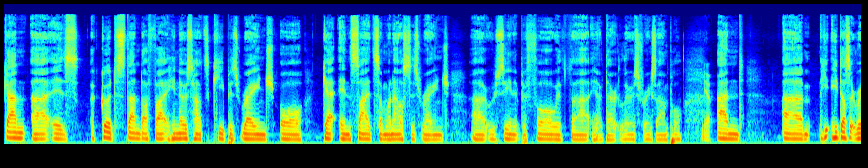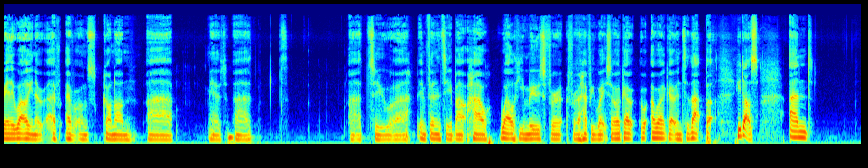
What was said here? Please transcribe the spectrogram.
Gane uh, is a good standoff fighter. He knows how to keep his range or get inside someone else's range. Uh, we've seen it before with uh, you know Derrick Lewis, for example, Yep. and um, he he does it really well. You know, ev- everyone's gone on uh, you know uh, uh, to uh, infinity about how well he moves for for a heavyweight. So I go I won't go into that, but he does. And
